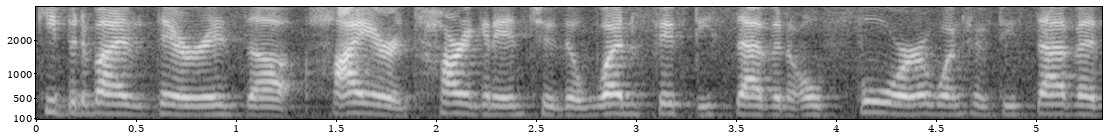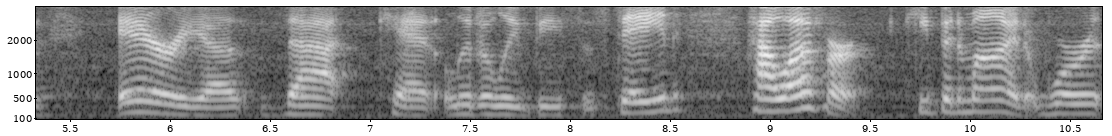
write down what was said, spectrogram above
Keep in mind there is a higher target into the 157.04, 157 area that can literally be sustained. However, keep in mind we're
